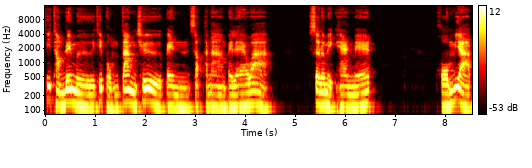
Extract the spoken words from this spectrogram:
ที่ทำด้วยมือที่ผมตั้งชื่อเป็นสรรพนามไปแล้วว่าเซรามิกแฮนด์เมดผมอยาก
